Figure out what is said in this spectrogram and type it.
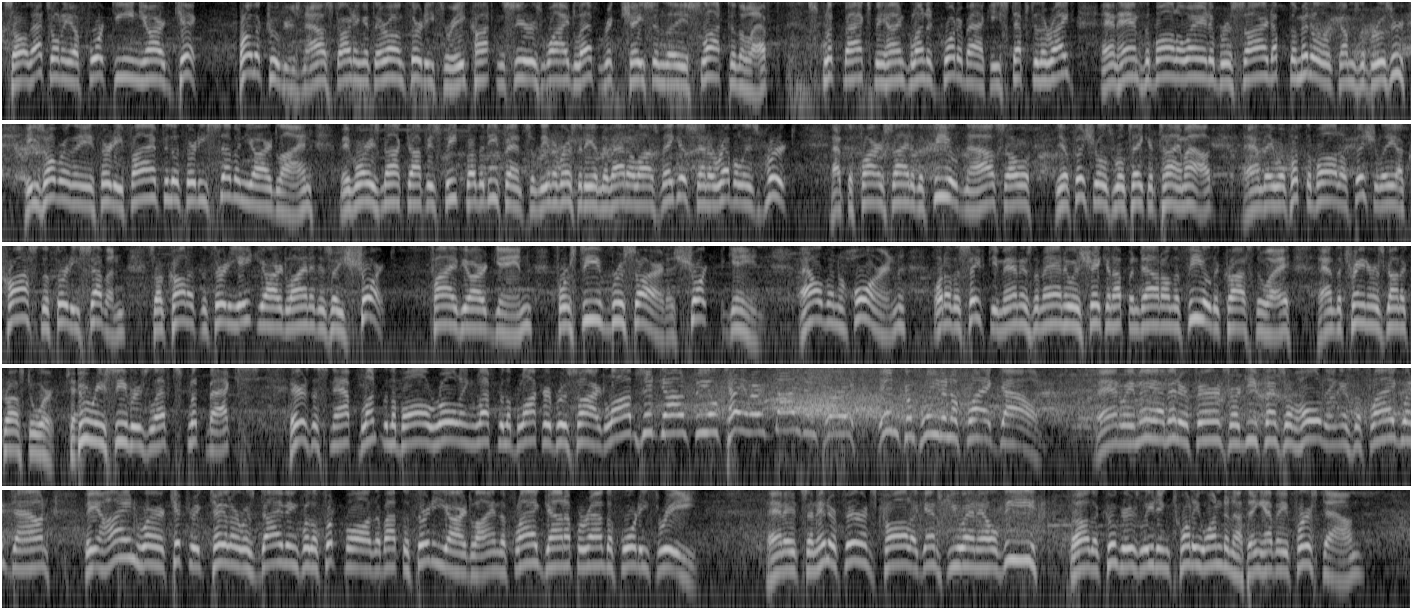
So that's only a 14-yard kick. For the Cougars now, starting at their own 33. Cotton Sears wide left. Rick Chase in the slot to the left. Split backs behind Blunt at quarterback. He steps to the right and hands the ball away to Broussard. Up the middle comes the bruiser. He's over the 35 to the 37-yard line before he's knocked off his feet by the defense of the University of Nevada, Las Vegas. And a Rebel is hurt at the far side of the field now, so the officials will take a timeout, and they will put the ball officially across the 37, so call it the 38-yard line. It is a short five-yard gain for Steve Broussard, a short gain. Alvin Horn, one of the safety men, is the man who is shaken up and down on the field across the way, and the trainer has gone across to work. Two receivers left, split backs. Here's the snap. Blunt with the ball, rolling left with a blocker. Broussard lobs it downfield. Taylor diving play, incomplete and a flag down. And we may have interference or defensive holding as the flag went down behind where Kitrick Taylor was diving for the football at about the 30-yard line. The flag down up around the 43. And it's an interference call against UNLV. So the Cougars leading 21 to nothing have a first down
